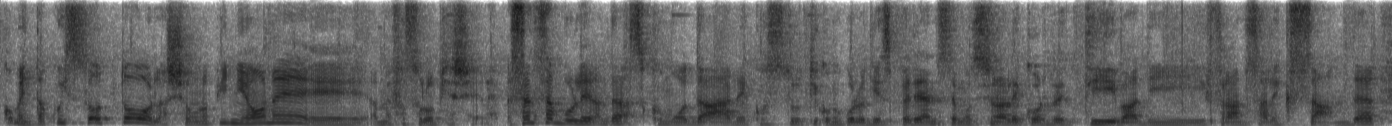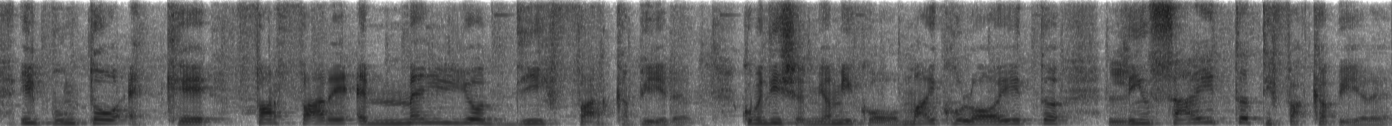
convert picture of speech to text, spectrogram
commenta qui sotto, lascia un'opinione e a me fa solo piacere. Senza voler andare a scomodare costrutti come quello di esperienza emozionale correttiva di Franz Alexander, il punto è che far fare è meglio di far capire. Come dice il mio amico Michael Lloyd, l'insight ti fa capire,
